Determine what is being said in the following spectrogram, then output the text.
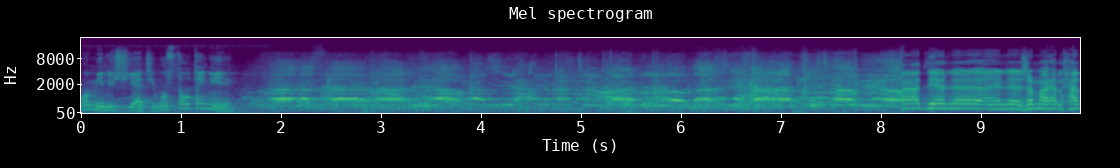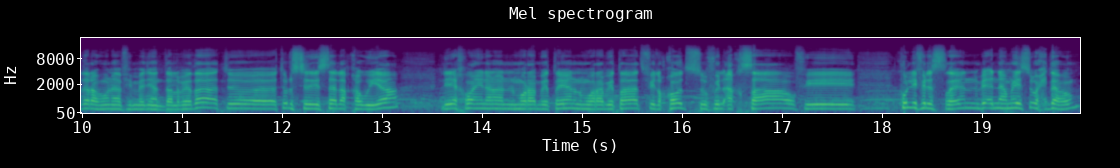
وميليشيات مستوطنيه. هذه يعني الجماهير الحاضرة هنا في مدينة الدار البيضاء ترسل رسالة قوية لإخواننا المرابطين والمرابطات في القدس وفي الأقصى وفي كل فلسطين بأنهم ليسوا وحدهم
